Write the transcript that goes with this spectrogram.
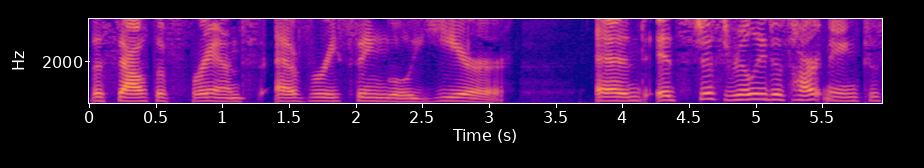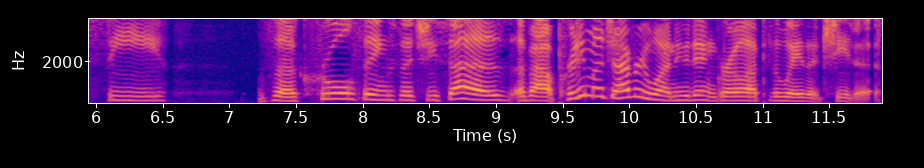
the south of France every single year. And it's just really disheartening to see the cruel things that she says about pretty much everyone who didn't grow up the way that she did.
